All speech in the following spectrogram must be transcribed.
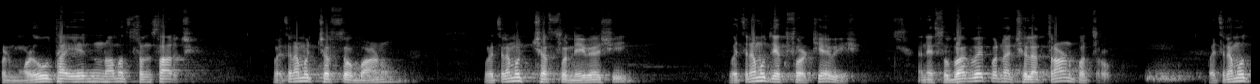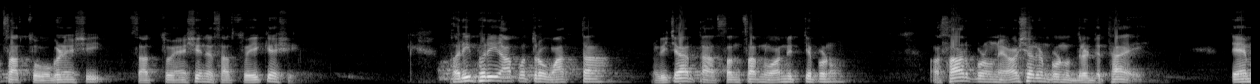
પણ મળવું થાય એનું નામ જ સંસાર છે. વચનામુત છસો બાણું વચનામુત છસો નેવ્યાશી વચનામુત એકસો અઠ્યાવીસ અને સૌભાગભાઈ પરના છેલ્લા ત્રણ પત્રો વચનામુત સાતસો ઓગણએંશી, સાતસો એંશી અને સાતસો એક્યાસી ફરી ફરી આ પત્રો વાંચતા, વિચારતા સંસારનું અનિત્યપણું, અસારપણું અને અશરણપણું દ્રઢ થાય, તેમ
